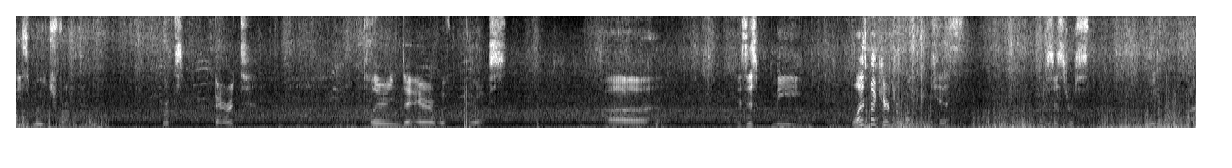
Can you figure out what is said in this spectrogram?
He smooch from Brooks Barrett, clearing the air with Brooks. Uh, is this me? Why is my character wanting to kiss my sister's? Uh,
